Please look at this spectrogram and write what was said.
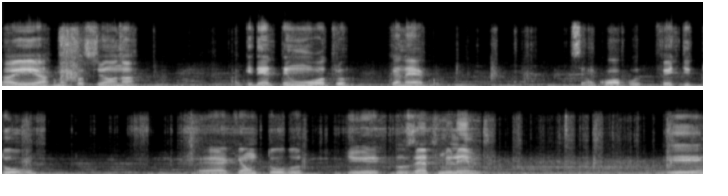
Aí, ó, como é que funciona. Aqui dentro tem um outro caneco. Esse é um copo feito de tubo. É, aqui é um tubo de 200 milímetros e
